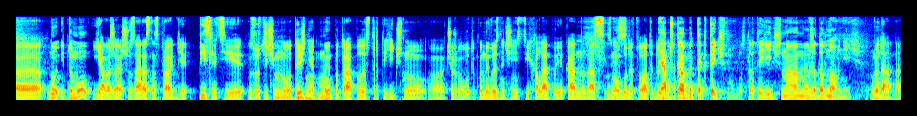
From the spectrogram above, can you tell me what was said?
Е, ну і тому я вважаю, що зараз насправді після цієї зустрічі минулого тижня ми потрапили в стратегічну чергову таку невизначеність і халепу, яка на нас знову буде впливати дуже Я б сказав би тактично, бо стратегічно ми вже давно в ній. Ну да, да,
